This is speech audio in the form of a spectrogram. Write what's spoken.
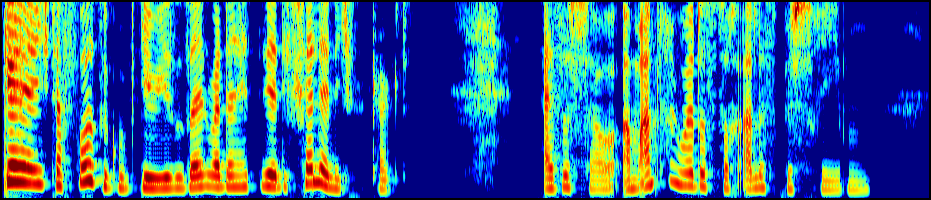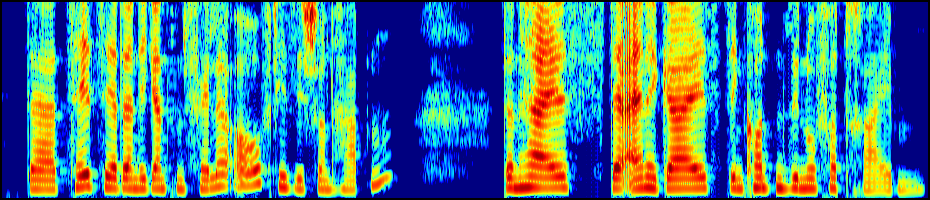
kann ja nicht davor so gut gewesen sein, weil dann hätten sie ja die Fälle nicht verkackt. Also schau, am Anfang wird das doch alles beschrieben. Da zählt sie ja dann die ganzen Fälle auf, die sie schon hatten. Dann heißt der eine Geist, den konnten sie nur vertreiben.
